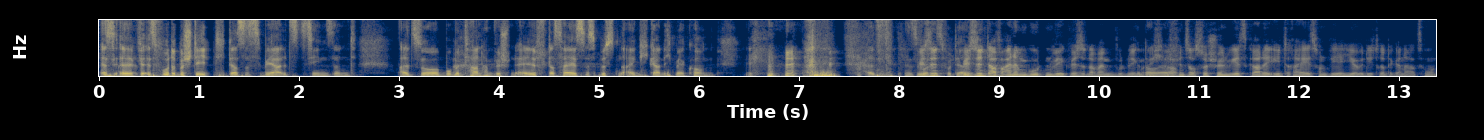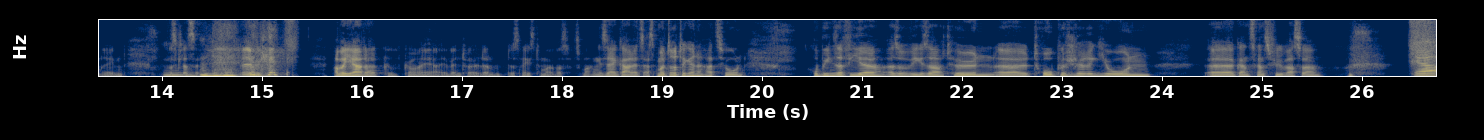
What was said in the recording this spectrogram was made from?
es, äh, es wurde bestätigt, dass es mehr als zehn sind. Also momentan haben wir schon elf. Das heißt, es müssten eigentlich gar nicht mehr kommen. also, wir, sind, ja wir sind auf einem guten Weg. Wir sind auf einem guten Weg. Genau, ich ja. ich finde es auch so schön, wie jetzt gerade E3 ist und wir hier über die dritte Generation reden. Das ist klasse. Mhm. Äh, aber ja, da können wir ja eventuell dann das nächste Mal was jetzt machen. Ist ja egal. Jetzt erstmal dritte Generation. Rubin Saphir, also wie gesagt, Höhen, äh, tropische Region, äh, ganz, ganz viel Wasser. Ja.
